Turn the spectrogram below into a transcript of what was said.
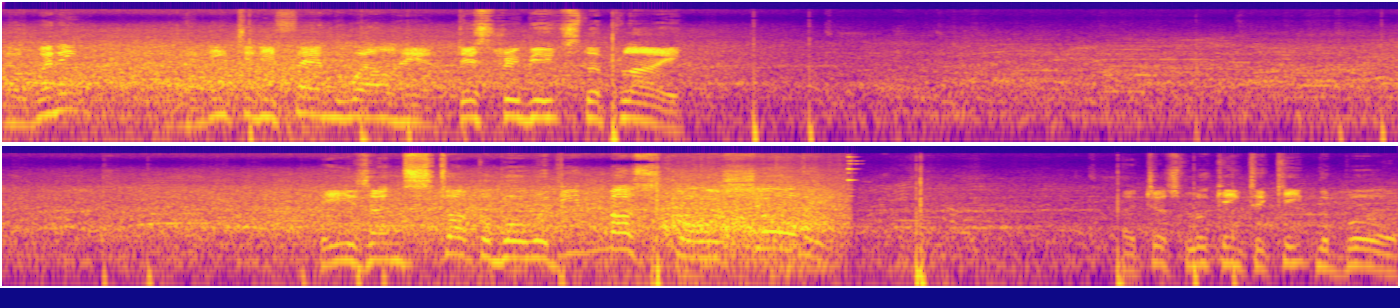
They're winning. They need to defend well here. Distributes the play. He's unstoppable with... He must score, surely. Just looking to keep the ball.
